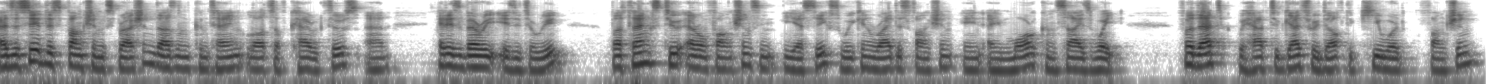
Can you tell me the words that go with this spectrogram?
As you see, this function expression doesn't contain lots of characters and it is very easy to read, but thanks to arrow functions in ES6, we can write this function in a more concise way. For that, we have to get rid of the keyword function.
